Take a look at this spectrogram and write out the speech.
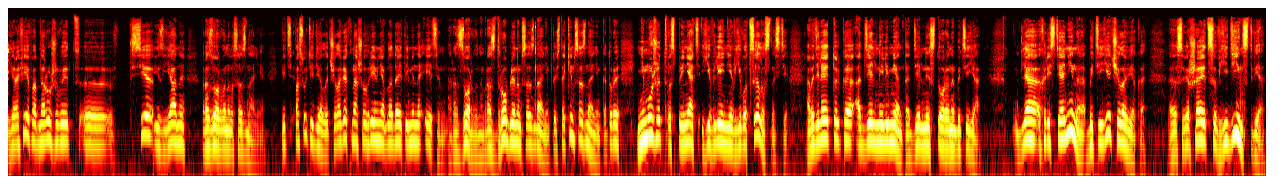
Ерофеев обнаруживает э, все изъяны разорванного сознания. Ведь, по сути дела, человек нашего времени обладает именно этим разорванным, раздробленным сознанием, то есть таким сознанием, которое не может воспринять явление в его целостности, а выделяет только отдельный элемент, отдельные стороны бытия. Для христианина бытие человека э, совершается в единстве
